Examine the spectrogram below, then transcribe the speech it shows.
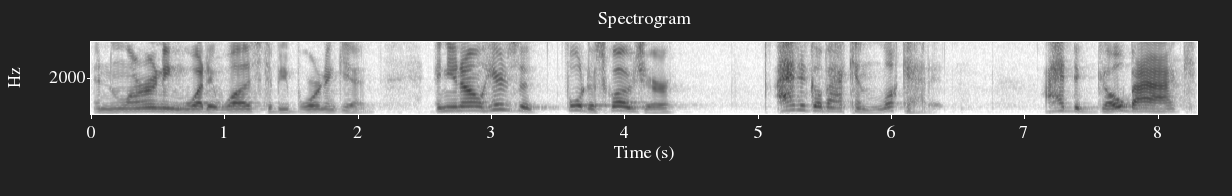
and learning what it was to be born again. And you know, here's the full disclosure I had to go back and look at it. I had to go back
